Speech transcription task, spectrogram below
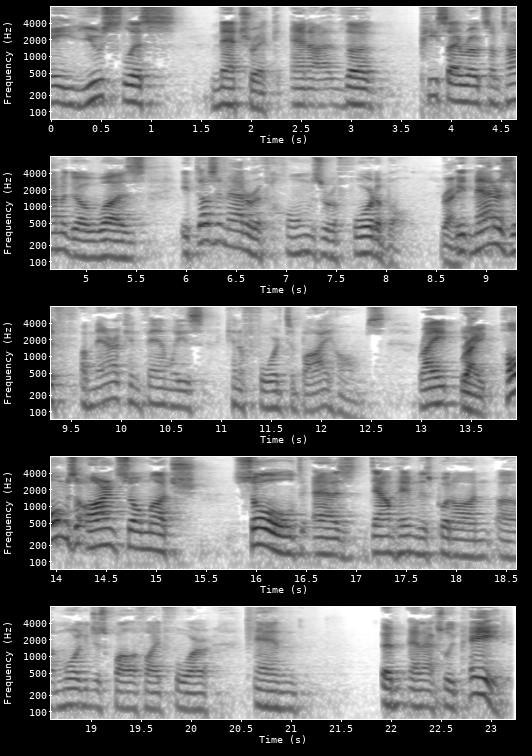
a useless metric and uh, the piece I wrote some time ago was it doesn't matter if homes are affordable. Right. It matters if American families can afford to buy homes, right? Right. Homes aren't so much sold as down payment is put on, uh, mortgages qualified for, and, and and actually paid.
